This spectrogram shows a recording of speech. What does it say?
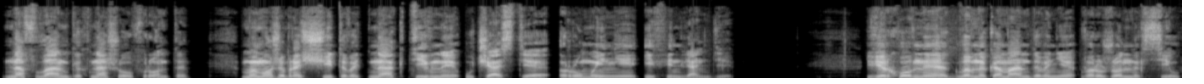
на флангах нашего фронта мы можем рассчитывать на активное участие Румынии и Финляндии. Верховное главнокомандование вооруженных сил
